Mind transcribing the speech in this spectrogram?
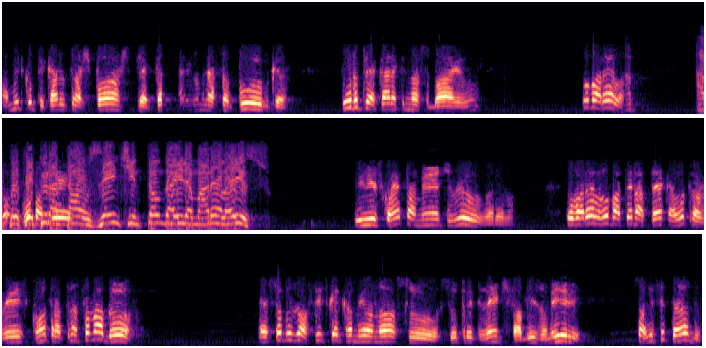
Tá muito complicado o transporte, precário, iluminação pública, tudo precário aqui no nosso bairro. Ô, Varela. A vou- prefeitura está ausente, então, da Ilha Amarela, é isso? Isso, corretamente, viu, Varela? Ô, Varela, vou bater na tecla outra vez contra a Transformador. É sobre os ofícios que encaminhou o nosso superintendente, Fabrício Mille, solicitando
